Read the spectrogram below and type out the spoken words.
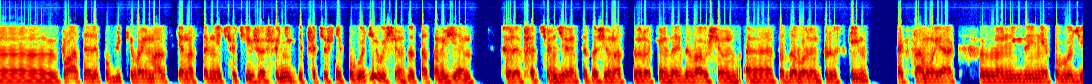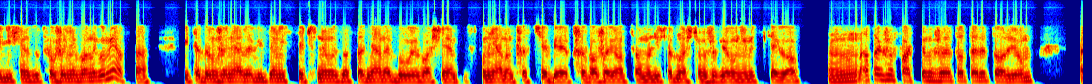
władze Republiki Weimarskiej, a następnie III Rzeszy nigdy przecież nie pogodziły się z utratą ziem, które przed 1918 rokiem znajdowały się e, pod zaborem pruskim, tak samo jak e, nigdy nie pogodzili się z utworzeniem wolnego miasta. I te dążenia rewizjonistyczne uzasadniane były właśnie wspomnianą przez ciebie przeważającą liczebnością żywiołu niemieckiego, mm, a także faktem, że to terytorium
